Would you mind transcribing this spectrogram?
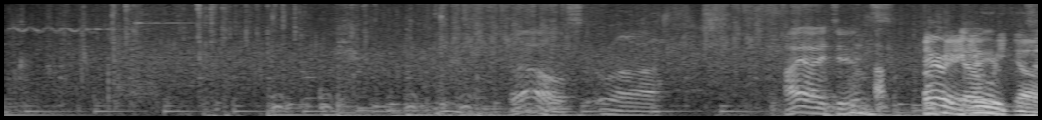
Well, So, uh, hi iTunes. There okay, we go. here we go.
